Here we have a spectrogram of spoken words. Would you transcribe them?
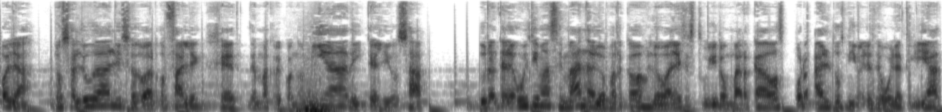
Hola, los saluda Luis Eduardo Fallen, Head de Macroeconomía de IntelioSAP. Durante la última semana, los mercados globales estuvieron marcados por altos niveles de volatilidad,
